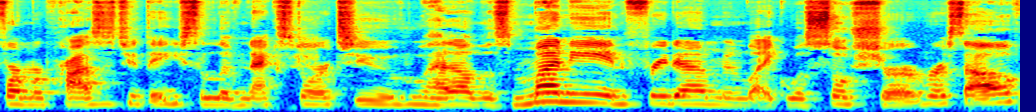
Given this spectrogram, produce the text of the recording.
former prostitute they used to live next door to who had all this money and freedom and like was so sure of herself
